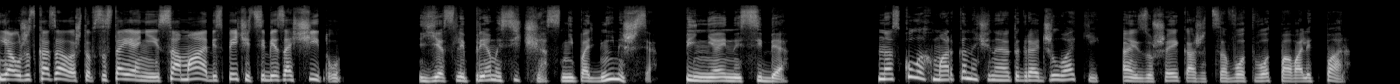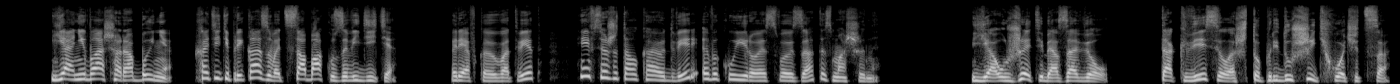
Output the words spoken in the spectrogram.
Я уже сказала, что в состоянии сама обеспечить себе защиту». «Если прямо сейчас не поднимешься, пеняй на себя». На скулах Марка начинают играть желваки, а из ушей, кажется, вот-вот повалит пар. «Я не ваша рабыня! Хотите приказывать, собаку заведите!» Рявкаю в ответ и все же толкаю дверь, эвакуируя свой зад из машины. «Я уже тебя завел! Так весело, что придушить хочется!»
